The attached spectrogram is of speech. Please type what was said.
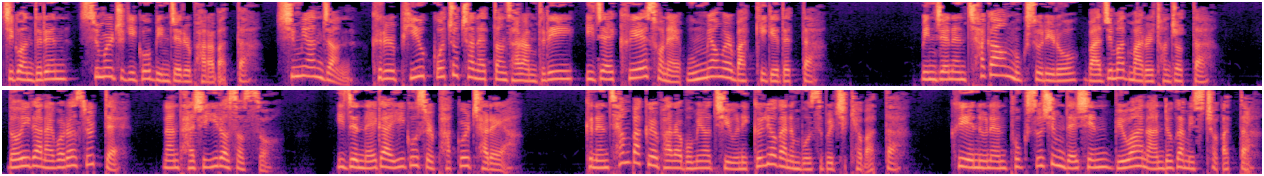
직원들은 숨을 죽이고 민재를 바라봤다. 10년 전 그를 비웃고 쫓아냈던 사람들이 이제 그의 손에 운명을 맡기게 됐다. 민재는 차가운 목소리로 마지막 말을 던졌다. 너희가 날 버렸을 때 난 다시 일어섰어. 이제 내가 이곳을 바꿀 차례야. 그는 창밖을 바라보며 지훈이 끌려가는 모습을 지켜봤다. 그의 눈엔 복수심 대신 묘한 안도감이 스쳐갔다.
